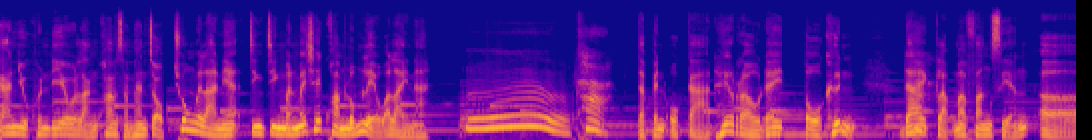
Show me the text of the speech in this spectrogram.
การอยู่คนเดียวหลังความสัมพันธ์จบ ช่วงเวลาเนี้ยจริง ๆ มันไม่ใช่ความล้มเหลวอะไรนะ อืม ค่ะ แต่เป็นโอกาสให้เราได้โตขึ้น ได้กลับมาฟังเสียงเอ่อ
